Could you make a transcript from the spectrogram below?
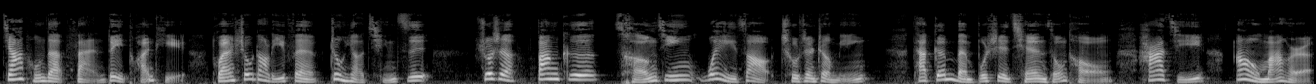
加蓬的反对团体突然收到了一份重要情资，说是邦哥曾经伪造出生证明，他根本不是前任总统哈吉奥马尔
